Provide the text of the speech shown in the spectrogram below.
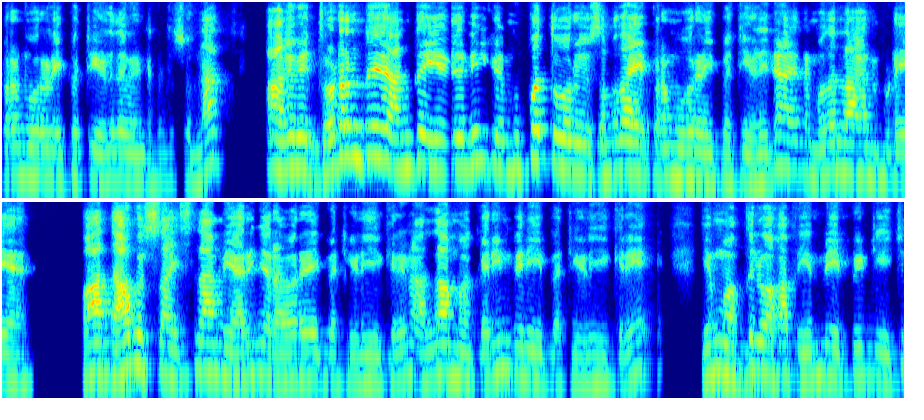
பிரமுகர்களை பற்றி எழுத வேண்டும் என்று சொன்னார். ஆகவே தொடர்ந்து அந்த இதழில் முப்பத்தோரு சமுதாய பிரமுகரை பற்றி எழுதினார். முதலாக நம்முடைய பா தாவூத் இஸ்லாமிய அறிஞர் அவரை பற்றி எழுதியிருக்கிறேன். அல்லாமா கரீம் கனியை பற்றி எழுதியிருக்கிறேன். M Abdul Wahab MA PhD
